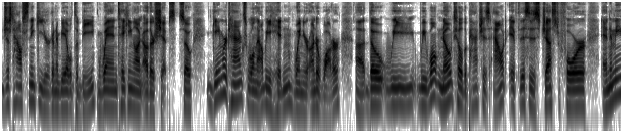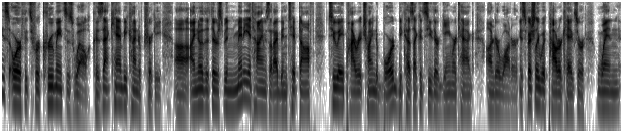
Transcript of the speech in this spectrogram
just how sneaky you're going to be able to be when taking on other ships. So, gamer tags will now be hidden when you're underwater, uh, though we we won't know till the patch is out if this is just for enemies or if it's for crewmates as well, because that can be kind of tricky. Uh, I know that there's been many a times that I've been tipped off to a pirate trying to board because I could see their gamer tag underwater especially with powder kegs or when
